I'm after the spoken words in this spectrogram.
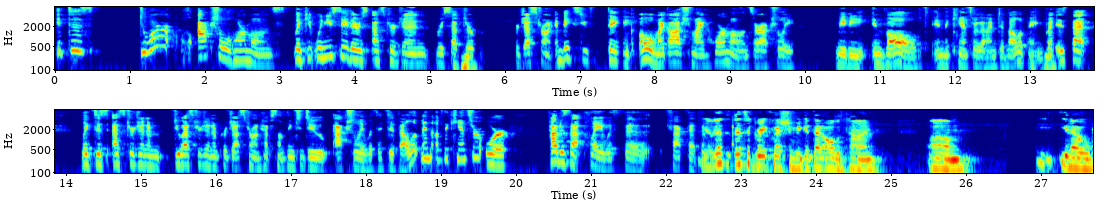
It does. Do our actual hormones, like when you say there's estrogen receptor, mm-hmm. Progesterone, it makes you think, oh my gosh, my hormones are actually maybe involved in the cancer that I'm developing. But is that like does estrogen and do estrogen and progesterone have something to do actually with the development of the cancer or how does that play with the fact that the yeah, that, that's a great question. We get that all the time. Um, you know,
